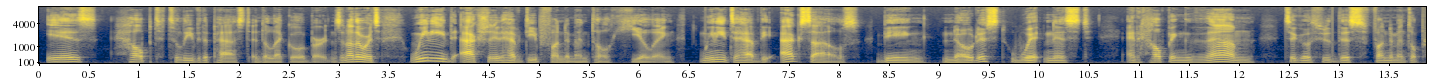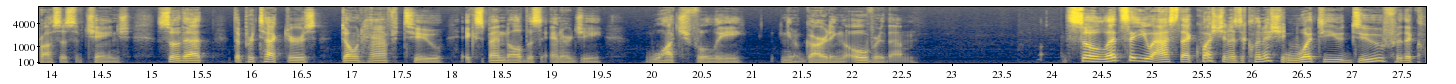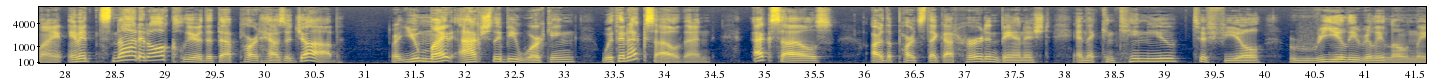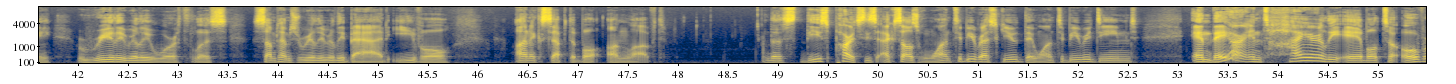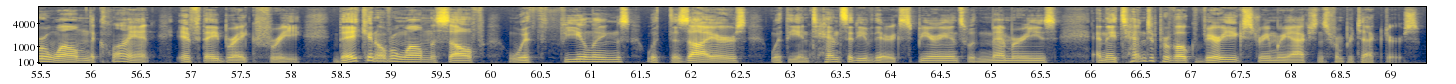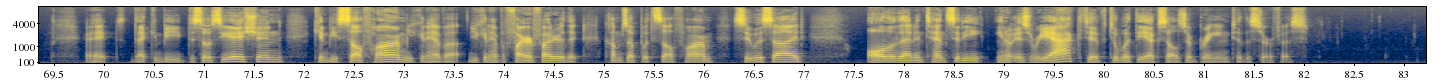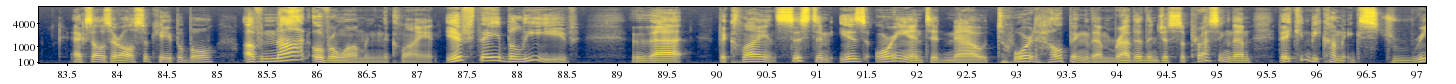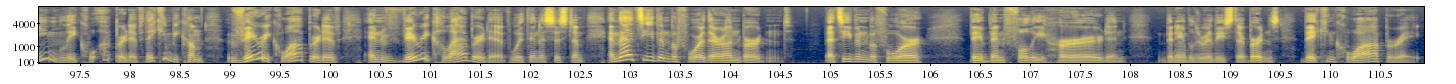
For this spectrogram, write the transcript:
is helped to leave the past and to let go of burdens. In other words, we need actually to have deep fundamental healing. We need to have the exiles being noticed, witnessed, and helping them to go through this fundamental process of change so that the protectors don't have to expend all this energy watchfully, you know, guarding over them. So let's say you ask that question as a clinician, what do you do for the client? And it's not at all clear that that part has a job. Right? You might actually be working with an exile then. Exiles are the parts that got hurt and banished and that continue to feel really, really lonely, really, really worthless, sometimes really, really bad, evil, unacceptable, unloved. This, these parts, these exiles want to be rescued, they want to be redeemed, and they are entirely able to overwhelm the client if they break free. They can overwhelm the self with feelings, with desires, with the intensity of their experience, with memories, and they tend to provoke very extreme reactions from protectors. Right? That can be dissociation, can be self-harm. You can have a you can have a firefighter that comes up with self-harm, suicide. All of that intensity, you know, is reactive to what the exiles are bringing to the surface. Exiles are also capable of not overwhelming the client if they believe that the client system is oriented now toward helping them rather than just suppressing them, they can become extremely cooperative. They can become very cooperative and very collaborative within a system. And that's even before they're unburdened. That's even before they've been fully heard and been able to release their burdens. They can cooperate.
